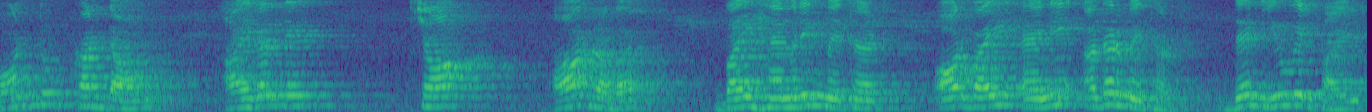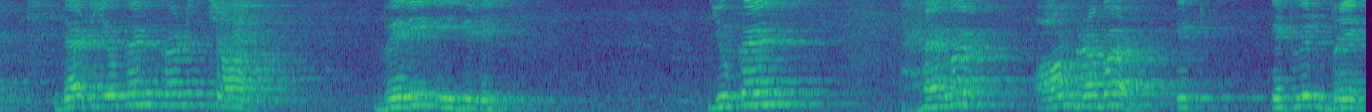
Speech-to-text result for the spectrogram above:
want to cut down iron nail, chalk or rubber by hammering method or by any other method then you will find that you can cut chalk very easily. You can hammer on rubber it, it will break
